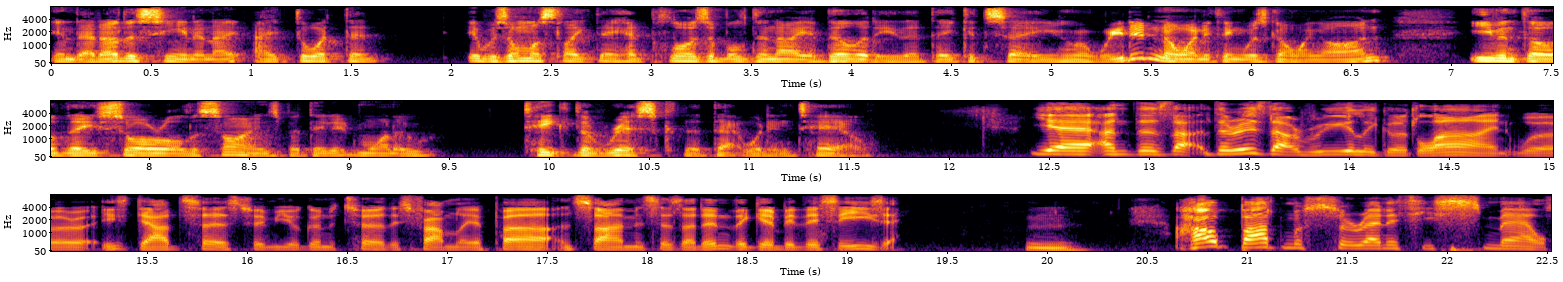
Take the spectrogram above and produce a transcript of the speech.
in that other scene, and I, I thought that it was almost like they had plausible deniability that they could say, you know, we didn't know anything was going on, even though they saw all the signs, but they didn't want to take the risk that that would entail. Yeah, and there's that. There is that really good line where his dad says to him, "You're going to tear this family apart," and Simon says, "I didn't think it'd be this easy." Hmm. How bad must Serenity smell?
